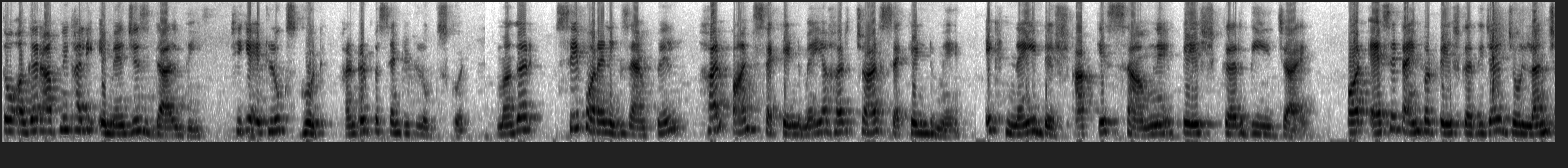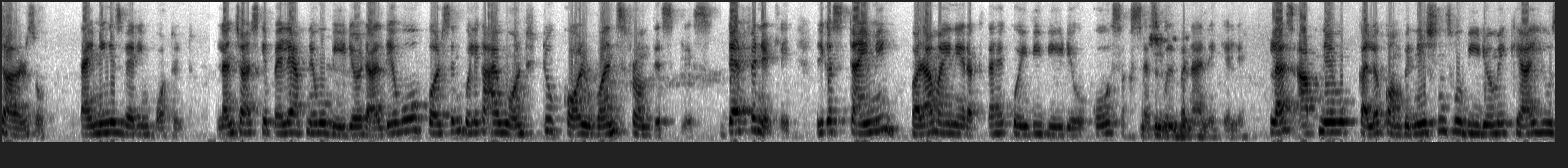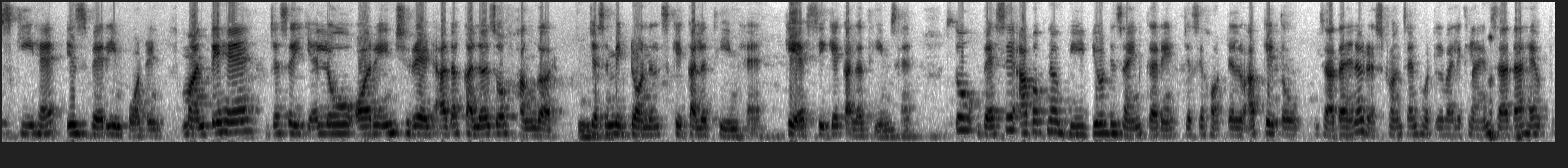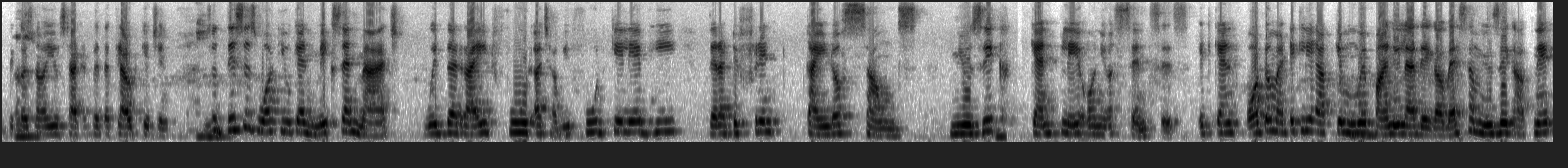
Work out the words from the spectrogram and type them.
तो अगर आपने खाली इमेजेस डाल दी ठीक है it looks good hundred percent it looks good मगर से फॉर एन एग्ज़ाम्पल हर पाँच सेकंड में या हर चार सेकंड में एक नई डिश आपके सामने पेश कर दी जाए और ऐसे टाइम पर पेश कर दी जाए जो लंच आवर्स हो. Timing is very important lunch hours के पहले आपने वो वीडियो डाल दिया वो पर्सन बोलेगा I want to call once from this place definitely because timing बड़ा मायने रखता है कोई भी वीडियो को सक्सेसफुल बनाने के लिए। प्लस आपने वो कलर कॉम्बिनेशन वो वीडियो में क्या यूज़ की है इज़ वेरी इंपॉर्टेंट मानते हैं जैसे yellow orange red are the colours of hunger जैसे मैकडोनल्ड्स के कलर थीम है के के कलर थीम्स हैं। तो वैसे आप अपना वीडियो डिज़ाइन करें जैसे होटल आपके तो ज़्यादा है ना रेस्टोरेंट्स एंड होटल वाले क्लाइंट ज़्यादा है because now you started with the cloud kitchen so this is what you can mix and match with the right food अच्छा अभी फ़ूड के लिए भी there are different kind of sounds music can play on your senses it can automatically आपके मुँह में पानी ला देगा। वैसा म्यूज़िक आपने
